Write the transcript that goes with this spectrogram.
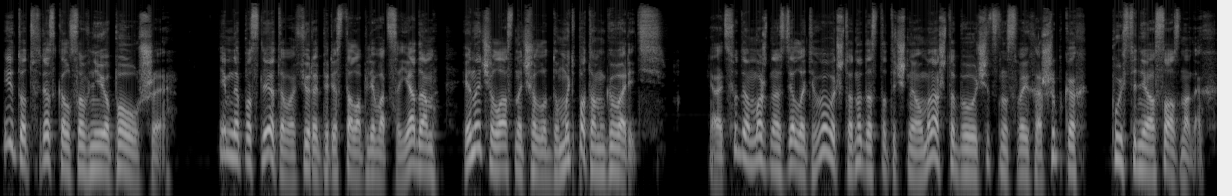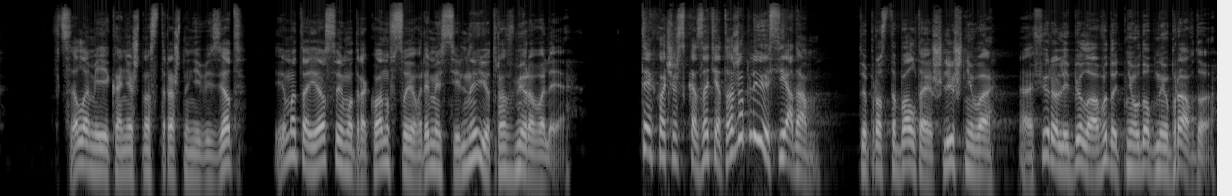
и тот втрескался в неё по уши. Именно после этого Фюра перестала плеваться ядом и начала сначала думать, потом говорить. Отсюда можно сделать вывод, что она достаточно умна, чтобы учиться на своих ошибках, пусть и неосознанных. В целом ей, конечно, страшно не везет, и Матаясу и Мадракон в своё время сильно её травмировали. «Ты хочешь сказать, я тоже плююсь ядом?» «Ты просто болтаешь лишнего, а Фюра любила выдать неудобную правду».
